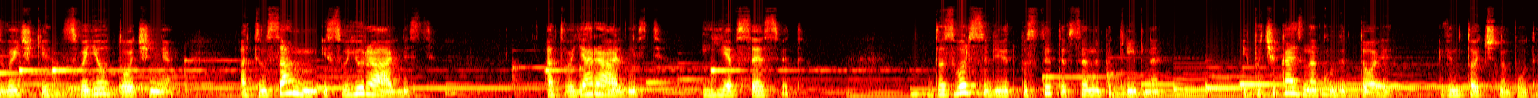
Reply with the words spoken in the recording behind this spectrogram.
звички, своє оточення, а тим самим і свою реальність. А твоя реальність і є Всесвіт. Дозволь собі відпустити все непотрібне і почекай знаку від долі, він точно буде.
